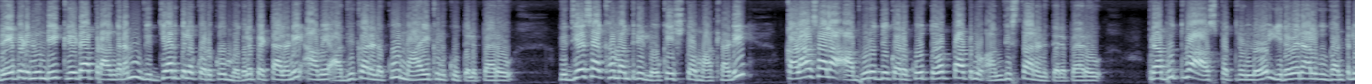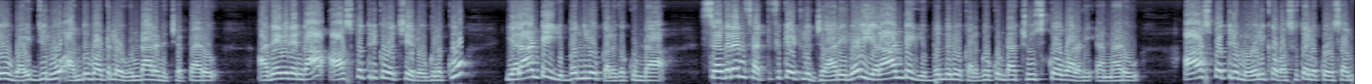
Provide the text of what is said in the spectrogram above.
రేపటి నుండి క్రీడా ప్రాంగణం విద్యార్థుల కొరకు మొదలుపెట్టాలని ఆమె అధికారులకు నాయకులకు తెలిపారు. విద్యాశాఖ మంత్రి లోకేష్తో మాట్లాడి కళాశాల అభివృద్ధి కొరకు తోడ్పాటును అందిస్తానని తెలిపారు. ప్రభుత్వ ఆసుపత్రుల్లో ఇరవై నాలుగు గంటలు వైద్యులు అందుబాటులో ఉండాలని చెప్పారు. అదేవిధంగా ఆసుపత్రికి వచ్చే రోగులకు ఎలాంటి ఇబ్బందులు కలగకుండా సదరన్ సర్టిఫికేట్లు జారీలో ఎలాంటి ఇబ్బందులు కలగకుండా చూసుకోవాలని అన్నారు. ఆసుపత్రి మౌలిక వసతుల కోసం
